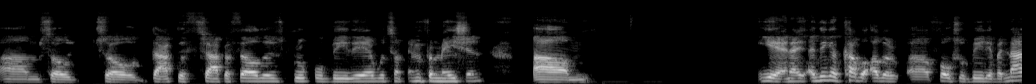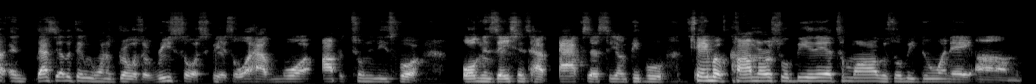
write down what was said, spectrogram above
Um, so so Dr. Felder's group will be there with some information. Um, yeah, and I, I, think a couple other uh, folks will be there, but not. And that's the other thing we want to grow as a resource sphere. So we'll have more opportunities for organizations have access to young people. Chamber of Commerce will be there tomorrow because we'll be doing a um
